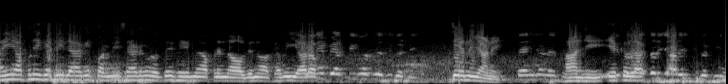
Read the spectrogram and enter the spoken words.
ਅਸੀਂ ਆਪਣੀ ਗੱਡੀ ਲੈ ਕੇ ਪਰਲੀ ਸਾਈਡ ਖਲੋਤੇ ਫਿਰ ਮੈਂ ਆਪਣੇ ਨਾਲ ਦੇ ਨੂੰ ਆਖਿਆ ਵੀ ਯਾਰ ਕਿੰਨੇ ਵਿਅਕਤੀ ਫਸੇ ਸੀ ਗੱਡੀ ਤਿੰਨ ਜਾਣੇ। ਤਿੰਨ ਜਣੇ ਸੀ। ਹਾਂਜੀ ਇੱਕ ਕਿੱਧਰ- ਜਾ ਰਹੀ ਸੀ ਗੱਡੀ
